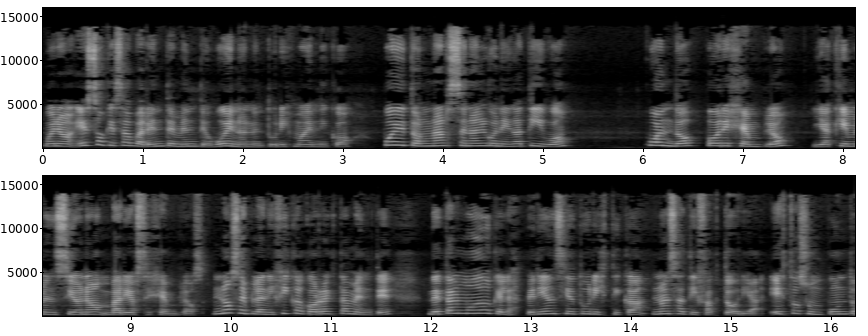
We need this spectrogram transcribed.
Bueno, eso que es aparentemente bueno en el turismo étnico puede tornarse en algo negativo cuando, por ejemplo, y aquí menciono varios ejemplos, no se planifica correctamente de tal modo que la experiencia turística no es satisfactoria. Esto es un punto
